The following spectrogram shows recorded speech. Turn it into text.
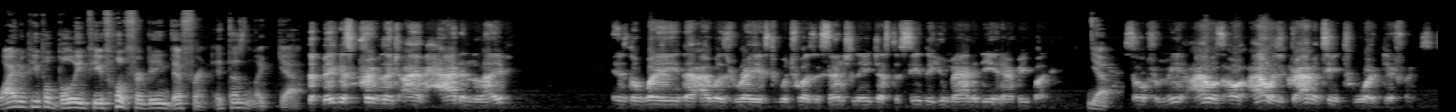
Why do people bully people for being different? It doesn't like yeah. The biggest privilege I have had in life is the way that I was raised, which was essentially just to see the humanity in everybody. Yeah. So for me, I was I always gravitate toward difference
